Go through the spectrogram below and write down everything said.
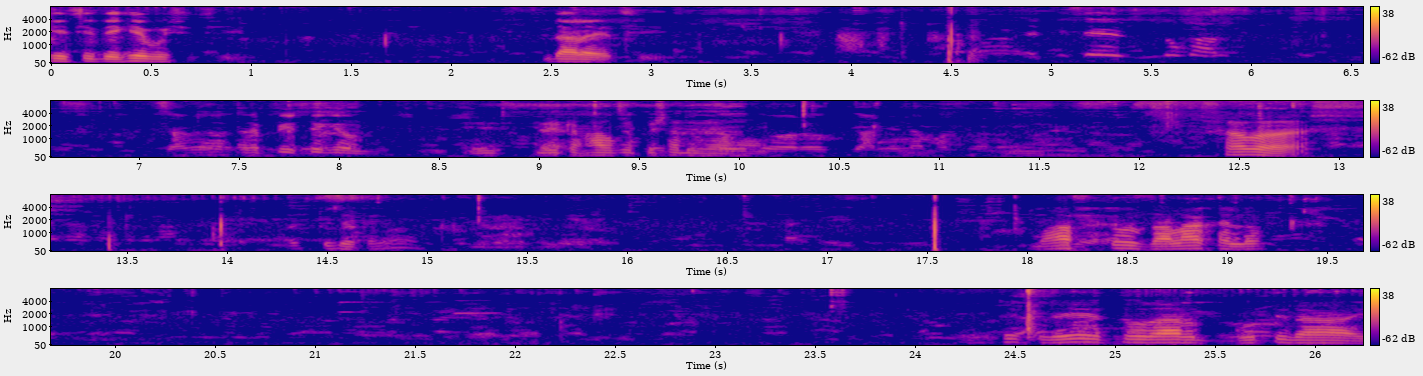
গেছি দেখে বসেছি। দাঁড়াইছি সাবাস। একটু দেখো না মাছ তো জ্বালা খেলো। রে, তোর আর গতি নাই।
